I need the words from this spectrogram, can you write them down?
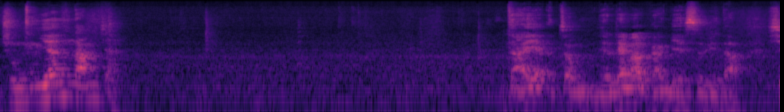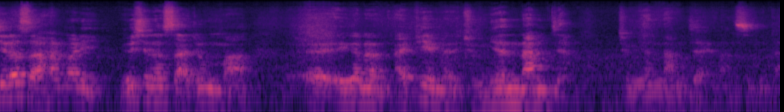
중년 남자 나이 좀 연령하고 관계 있습니다. 시러스 할머니, 유시너스 아줌마 에, 이거는 IPM의 중년 남자, 중년 남자에 많습니다.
